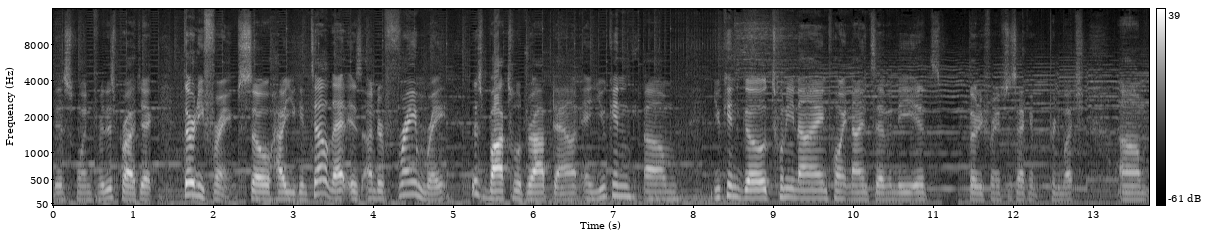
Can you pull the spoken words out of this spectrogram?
this one for this project 30 frames. So how you can tell that is under frame rate this box will drop down and you can um, you can go 29.970 it's 30 frames per second pretty much. Um,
